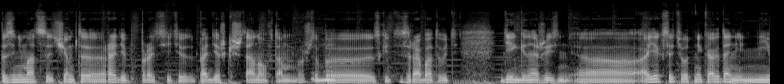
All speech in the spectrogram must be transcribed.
позаниматься чем-то ради, простите, поддержки штанов, там, чтобы, mm-hmm. сказать, зарабатывать деньги на жизнь. А я, кстати, вот никогда не, не,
